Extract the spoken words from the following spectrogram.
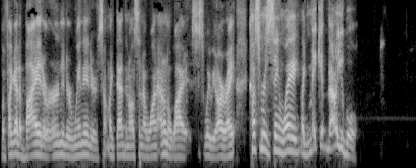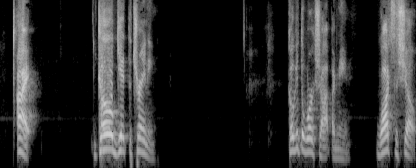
But if I got to buy it or earn it or win it or something like that, then all of a sudden I want it. I don't know why. It's just the way we are, right? Customers the same way. Like make it valuable. All right. Go get the training. Go get the workshop. I mean, watch the show.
